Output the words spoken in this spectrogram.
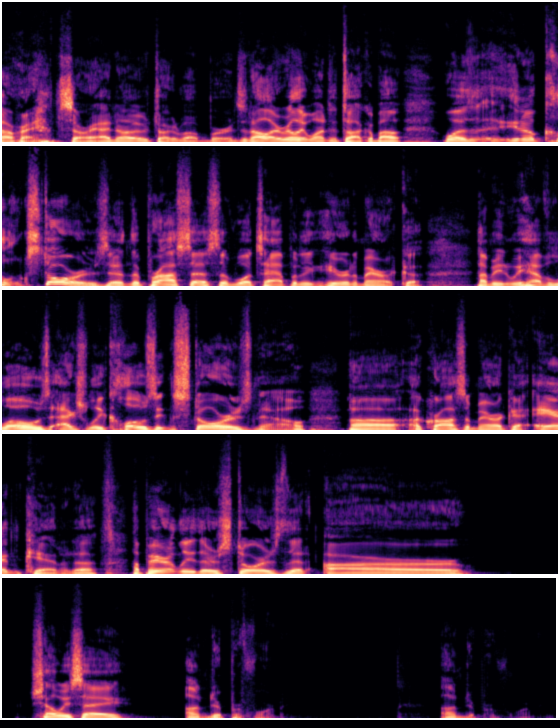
All right, I'm sorry. I know I was talking about birds, and all I really wanted to talk about was, you know, cl- stores and the process of what's happening here in America. I mean, we have Lowe's actually closing stores now uh, across America and Canada. Apparently, there's stores that are, shall we say, underperforming. Underperforming.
